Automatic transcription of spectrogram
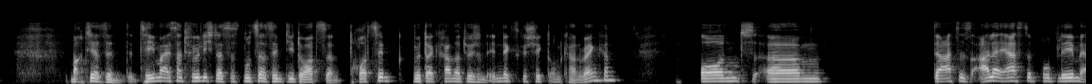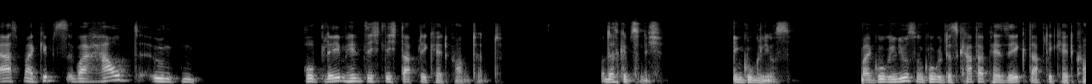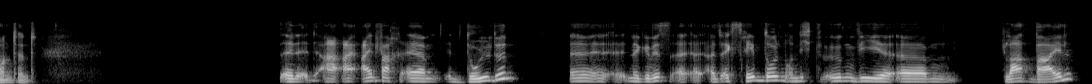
Macht ja Sinn. Thema ist natürlich, dass es Nutzer sind, die dort sind. Trotzdem wird der Kram natürlich in den Index geschickt und kann ranken. Und ähm, da ist das allererste Problem erstmal, gibt es überhaupt irgendein Problem hinsichtlich Duplicate Content? Und das gibt es nicht in Google News. Weil Google News und Google Discover per se Duplicate Content äh, einfach ähm, dulden, äh, eine gewisse, äh, also extrem dulden und nicht irgendwie, ähm, weil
